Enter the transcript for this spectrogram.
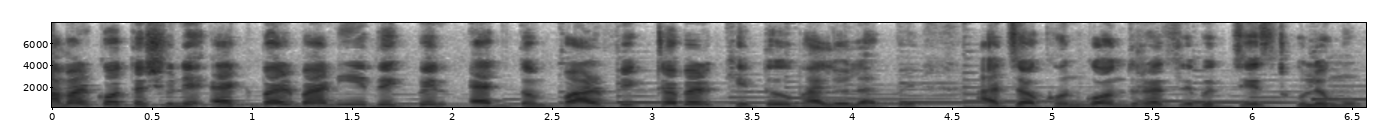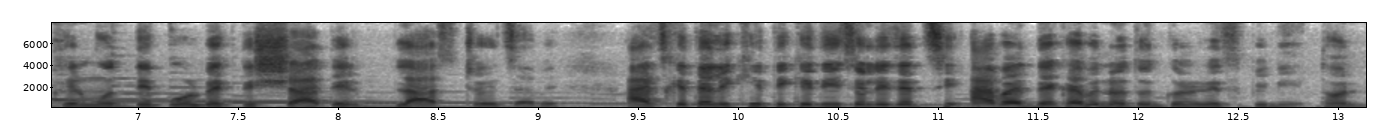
আমার কথা শুনে একবার বানিয়ে দেখবেন একদম পারফেক্ট হবে আর খেতেও ভালো লাগবে। আর যখন গন্ধরাজ লেবুর জেস্টগুলো মুখের মধ্যে পড়বে, একটা স্বাদের ব্লাস্ট হয়ে যাবে। আজকে তাহলে খেতে খেতেই চলে যাচ্ছি, আবার দেখাবে নতুন কোনো রেসিপি নিয়ে। ধন্যবাদ।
